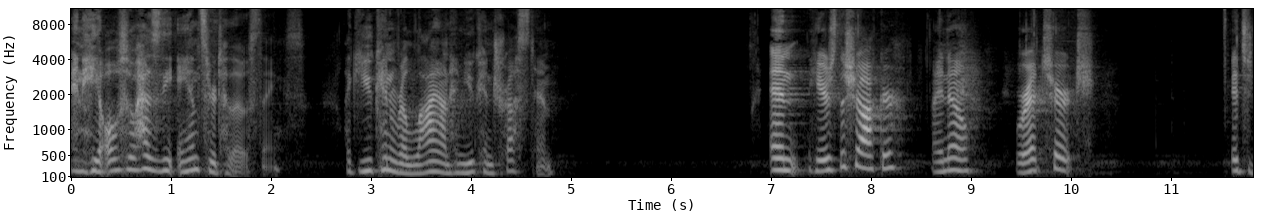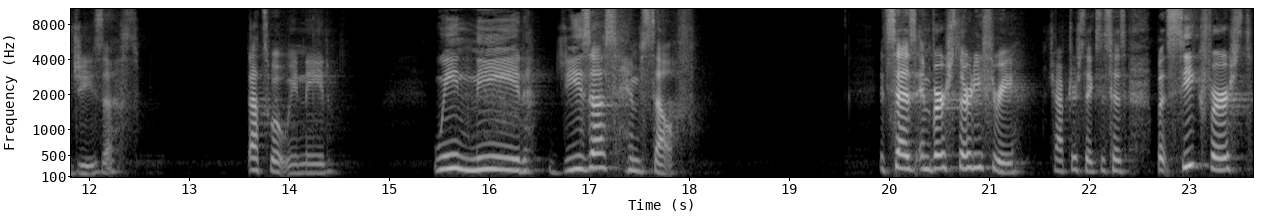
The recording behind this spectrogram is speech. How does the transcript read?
and He also has the answer to those things. Like you can rely on Him, you can trust Him. And here's the shocker I know, we're at church. It's Jesus. That's what we need. We need Jesus Himself. It says in verse 33, chapter 6, it says, But seek first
